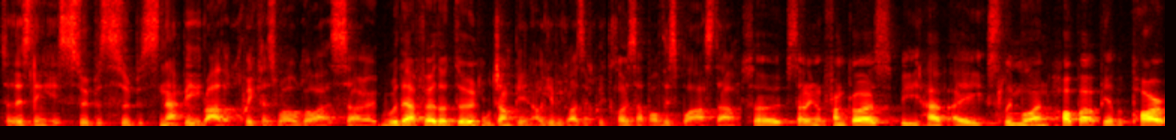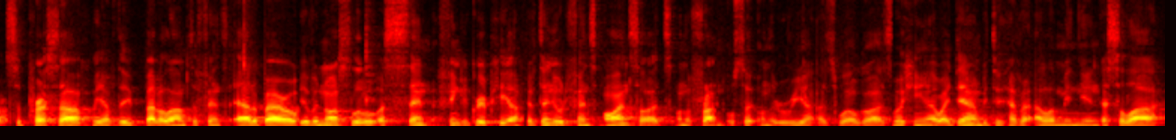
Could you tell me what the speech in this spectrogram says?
So this thing is super super snappy, rather quick as well guys. So without further ado, we'll jump in. I'll give you guys a quick close up of this blaster. So starting at the front guys, we have a slimline hopper. We have a pirate suppressor. We have the Battle Arms Defense outer barrel. We have a nice little Ascent finger grip here. We have Daniel Defense iron sights on the front and also on the rear as well, guys. Working our way down, we do have an aluminium SLR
